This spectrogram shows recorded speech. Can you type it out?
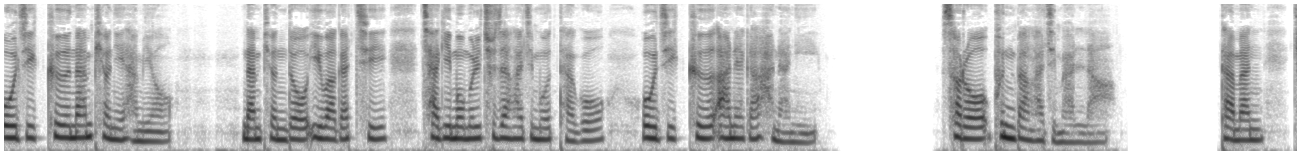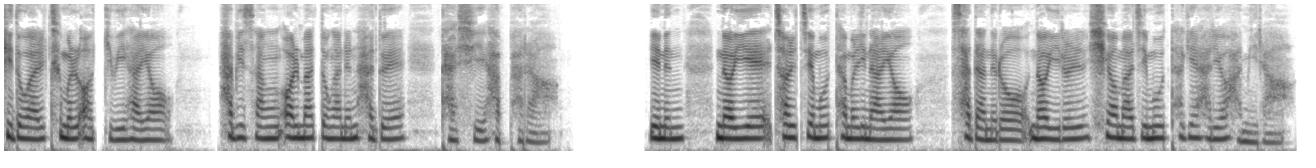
오직 그 남편이 하며 남편도 이와 같이 자기 몸을 주장하지 못하고 오직 그 아내가 하나니 서로 분방하지 말라. 다만 기도할 틈을 얻기 위하여 합의상 얼마 동안은 하되 다시 합하라. 이는 너희의 절제 못함을 인하여 사단으로 너희를 시험하지 못하게 하려 함이라.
